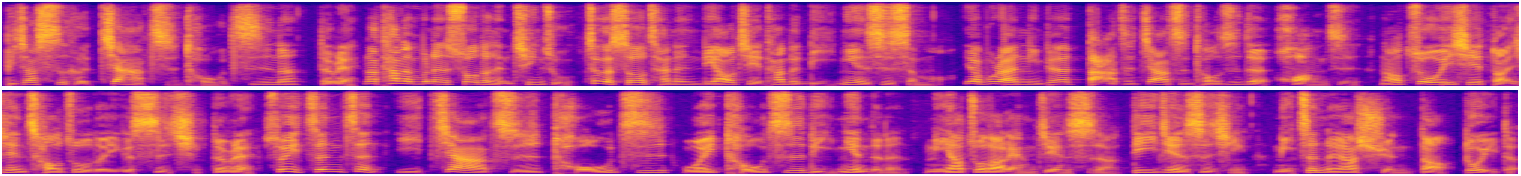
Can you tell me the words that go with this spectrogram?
比较适合价值投资呢？对不对？那他能不能说得很清楚？这个时候才能了解他的理念是什么。要不然你不要打着价值投资的幌子，然后做一些短线操作的一个事情，对不对？所以真正以价值投资为投资理念的人，你要做到两件事啊。第一件事情，你真的要选到。对的，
